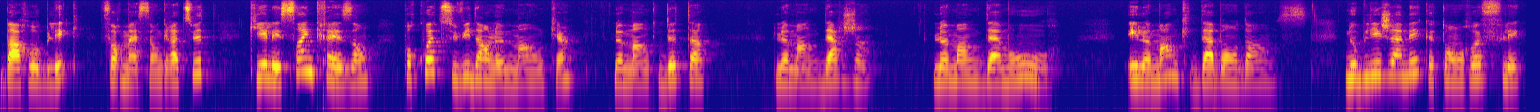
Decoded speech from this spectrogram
barre oblique, formation gratuite, qui est les cinq raisons pourquoi tu vis dans le manque, hein? le manque de temps, le manque d'argent, le manque d'amour et le manque d'abondance. N'oublie jamais que ton reflet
